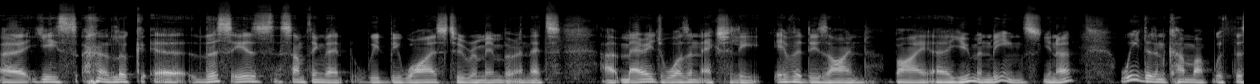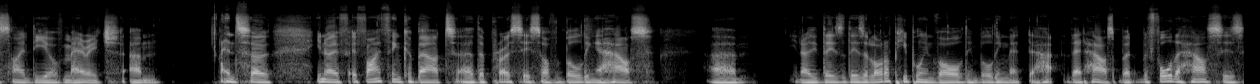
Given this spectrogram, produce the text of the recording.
Uh, yes, look, uh, this is something that we'd be wise to remember, and that's uh, marriage wasn't actually ever designed by uh, human beings. You know, we didn't come up with this idea of marriage. Um, and so, you know, if, if I think about uh, the process of building a house, um, you know, there's there's a lot of people involved in building that that house. But before the house is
